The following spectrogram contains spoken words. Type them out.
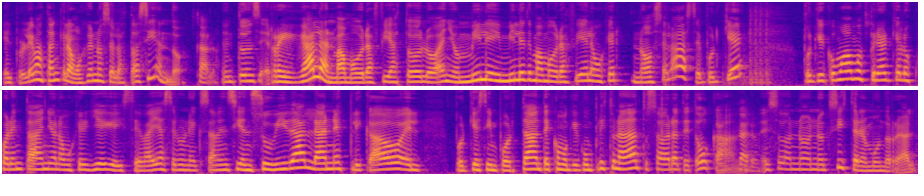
El problema está en que la mujer no se lo está haciendo. Claro. Entonces, regalan mamografías todos los años, miles y miles de mamografías y la mujer no se la hace. ¿Por qué? Porque ¿cómo vamos a esperar que a los 40 años la mujer llegue y se vaya a hacer un examen si en su vida le han explicado el por qué es importante? Es como que cumpliste una edad, entonces ahora te toca. Claro. Eso no, no existe en el mundo real.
